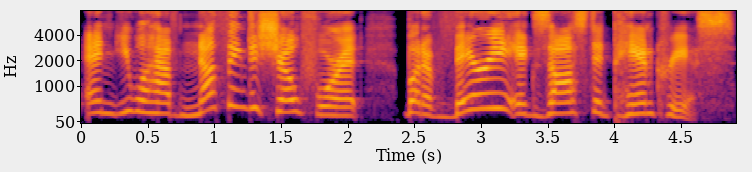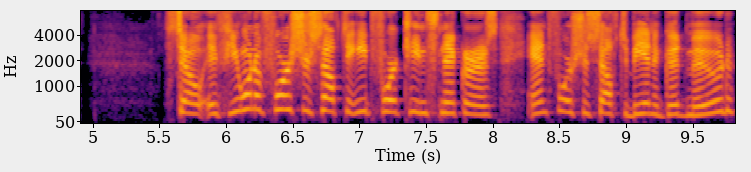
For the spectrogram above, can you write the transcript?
and you will have nothing to show for it but a very exhausted pancreas. So if you want to force yourself to eat 14 Snickers and force yourself to be in a good mood,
